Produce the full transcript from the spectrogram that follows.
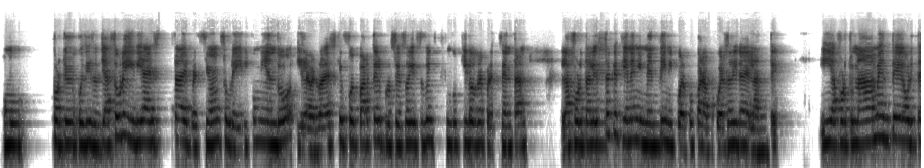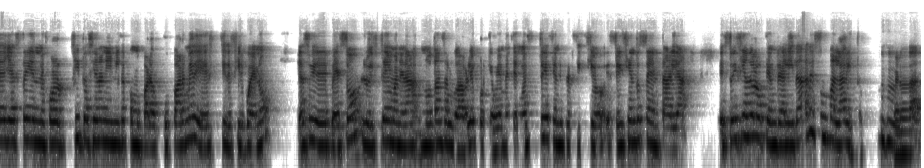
como porque pues dices, ya sobreviví a esta depresión, sobreviví comiendo y la verdad es que fue parte del proceso y esos 25 kilos representan la fortaleza que tiene mi mente y mi cuerpo para poder salir adelante. Y afortunadamente ahorita ya estoy en mejor situación anímica como para ocuparme de esto y decir, bueno, ya subí de peso, lo hice de manera no tan saludable porque obviamente no estoy haciendo ejercicio, estoy siendo sedentaria, estoy haciendo lo que en realidad es un mal hábito, ¿verdad?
